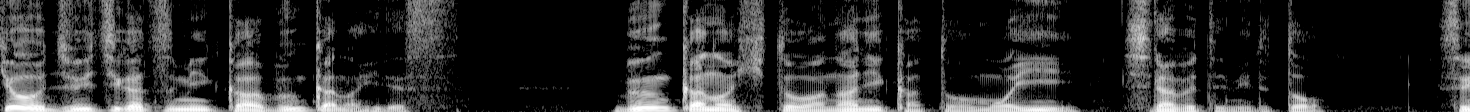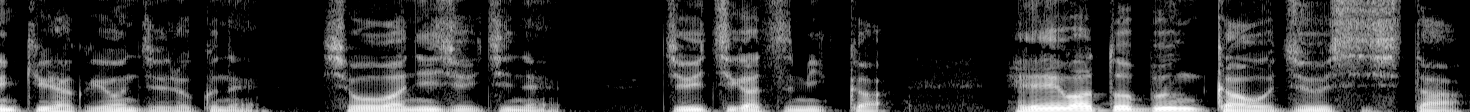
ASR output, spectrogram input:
今日11月3日は文化の日です。文化の日とは何かと思い調べてみると1946年昭和21年11月3日平和と文化を重視した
